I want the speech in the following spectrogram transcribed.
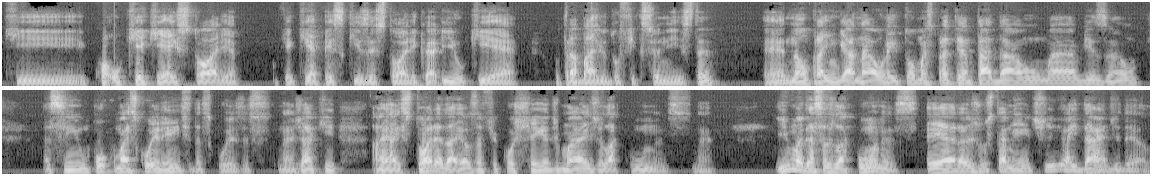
que o que, que é história, o que, que é pesquisa histórica e o que é o trabalho do ficcionista, é, não para enganar o leitor, mas para tentar dar uma visão assim um pouco mais coerente das coisas, né? já que a, a, história da Elsa ficou cheia demais de lacunas. Né? E uma dessas lacunas era justamente a idade dela.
